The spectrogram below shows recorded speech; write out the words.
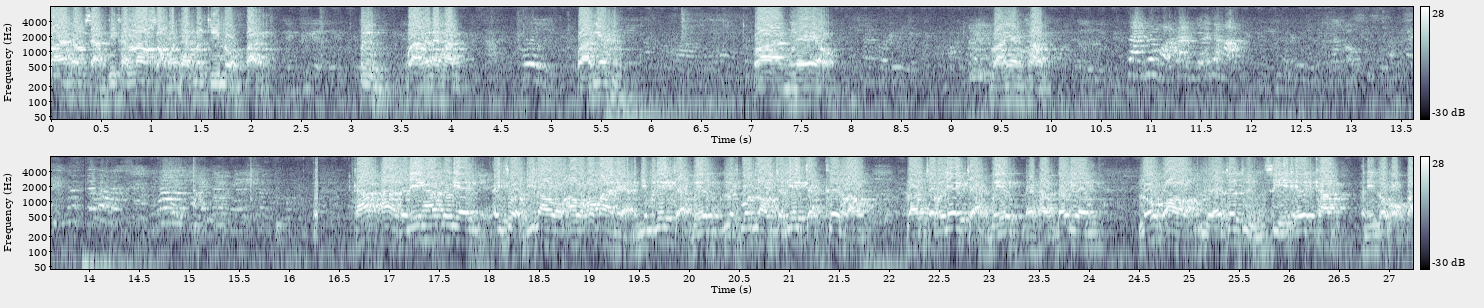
วางคำสั่งที่คันลอกสองบรรทัดเมื่อกี้ลงไป ปึ้มวางแล้วนะครับ วางยัง วางแล้ว วางยังครับจานจะขอจานเยอะจังอะครับอ่าตอนนี้ครับนักเรียนไอ้ส่วนที่เราเอาเข้ามาเนี่ยอันนี้มาเรียกจากเว็บแล้วพวกเราจะเรียกจากเครื่องเรา เราจะมาเรียกจากเว็บนะครับนักเรียนลบออกเหลือจนถึง CSS ครับ อันนี้ลบออกไป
